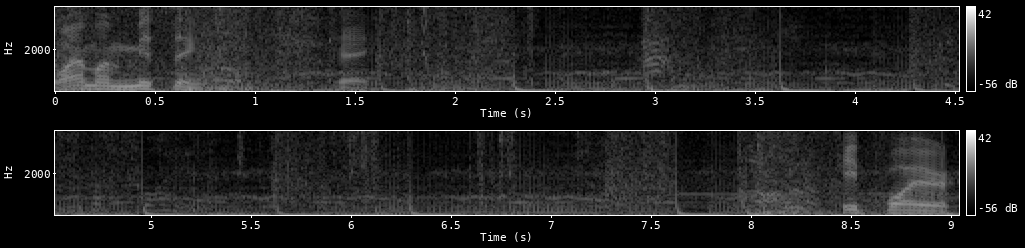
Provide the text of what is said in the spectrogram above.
Why am I missing? Okay. Keep fire.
